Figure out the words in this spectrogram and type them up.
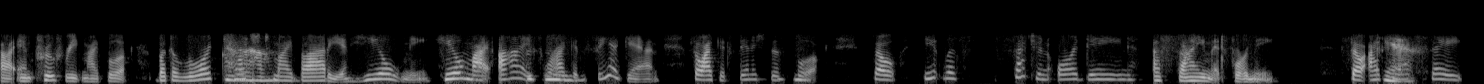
uh, and proofread my book. But the Lord touched uh-huh. my body and healed me, healed my eyes mm-hmm. where I could mm-hmm. see again so I could finish this mm-hmm. book. So it was such an ordained assignment for me so I can't say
